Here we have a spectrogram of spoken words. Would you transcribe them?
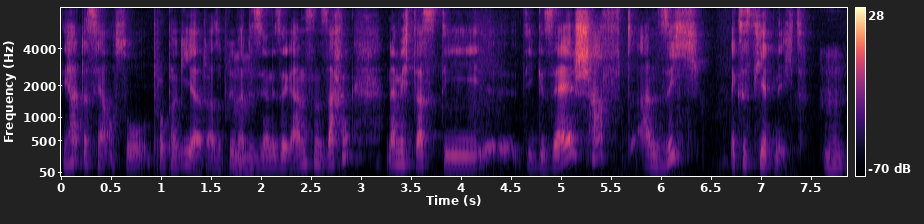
die hat das ja auch so propagiert, also privatisieren diese ganzen Sachen, nämlich dass die, die Gesellschaft an sich existiert nicht. Mhm.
